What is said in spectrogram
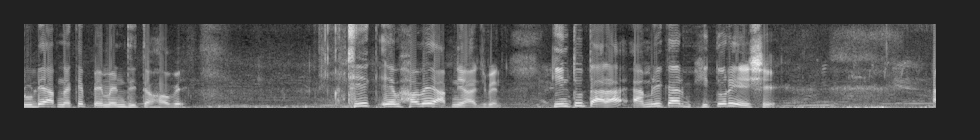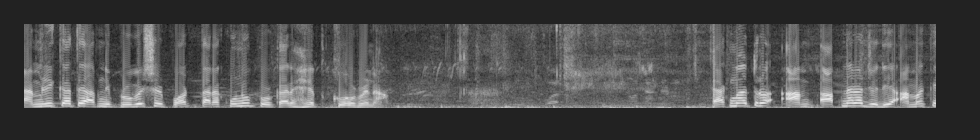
রুটে আপনাকে পেমেন্ট দিতে হবে। ঠিক এভাবে আপনি আসবেন। কিন্তু তারা আমেরিকার ভিতরে এসে, আমেরিকাতে আপনি প্রবেশের পর তারা কোনো প্রকার হেল্প করবে না। একমাত্র আপনারা যদি আমাকে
